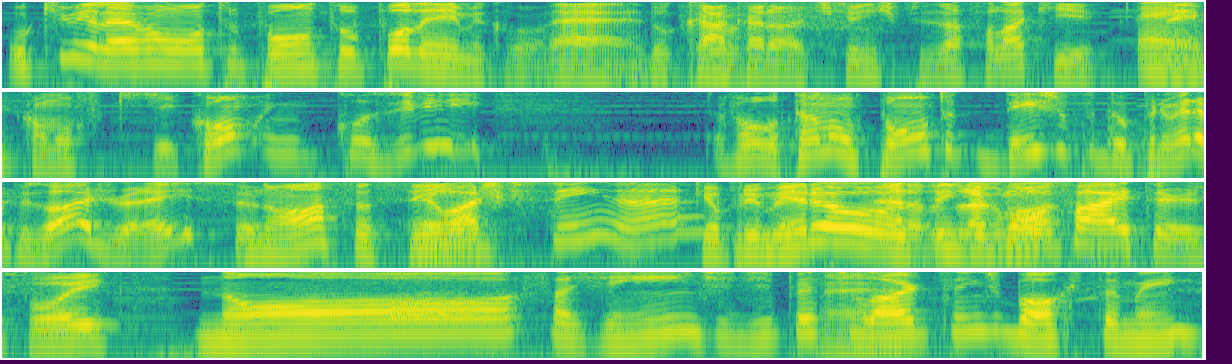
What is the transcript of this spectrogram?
O que me leva a um outro ponto polêmico É, do Kakarot, que a gente precisa falar aqui. É. Sempre, como, que, como, inclusive, voltando a um ponto desde o do primeiro episódio, era isso? Nossa, sim. Eu acho que sim, né? Que o primeiro era do Dragon Ball Fighters. foi Nossa, gente, Deepest É. Lord Sandbox também.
